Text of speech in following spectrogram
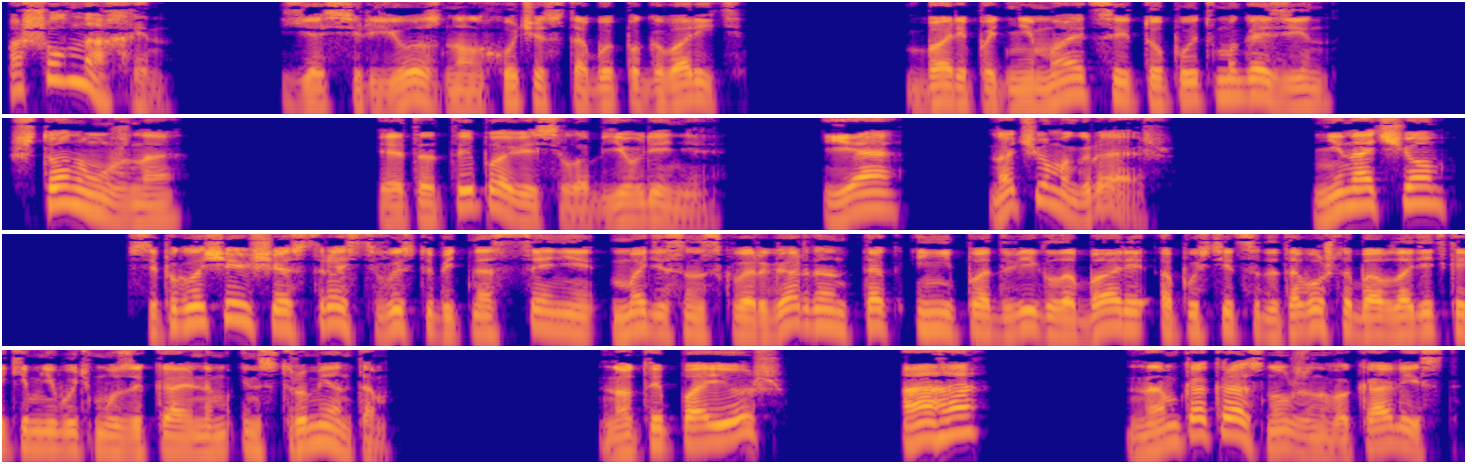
«Пошел нахрен!» «Я серьезно, он хочет с тобой поговорить». Барри поднимается и топает в магазин. «Что нужно?» «Это ты повесил объявление?» «Я? На чем играешь?» «Ни на чем». Всепоглощающая страсть выступить на сцене Мэдисон Сквер Гарден так и не подвигла Барри опуститься до того, чтобы овладеть каким-нибудь музыкальным инструментом. «Но ты поешь?» «Ага». «Нам как раз нужен вокалист».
